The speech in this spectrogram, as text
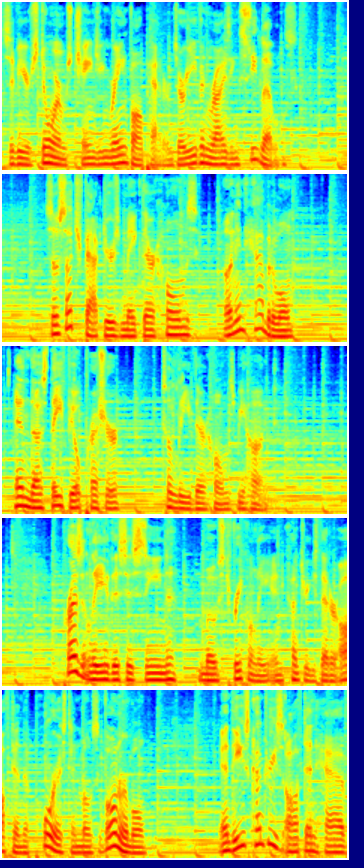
severe storms, changing rainfall patterns, or even rising sea levels so such factors make their homes uninhabitable and thus they feel pressure to leave their homes behind. Presently, this is seen most frequently in countries that are often the poorest and most vulnerable, and these countries often have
